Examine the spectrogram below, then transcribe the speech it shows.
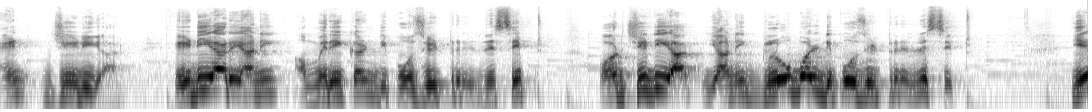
and GDR ADR यानी अमेरिकन डिपोजिटरी रिसिप्ट और जीडीआर यानी ग्लोबल डिपोजिटरी रिसिप्ट ये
